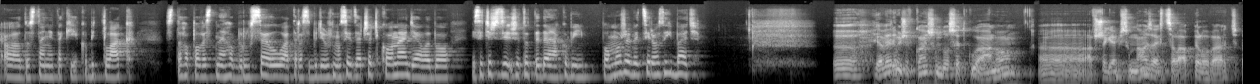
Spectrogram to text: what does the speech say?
uh, dostane taký akoby tlak z toho povestného Bruselu a teraz bude už musieť začať konať, alebo myslíte, že to teda akoby pomôže veci rozhýbať? Uh, ja verím, že v konečnom dôsledku áno, uh, avšak ja by som naozaj chcel apelovať,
